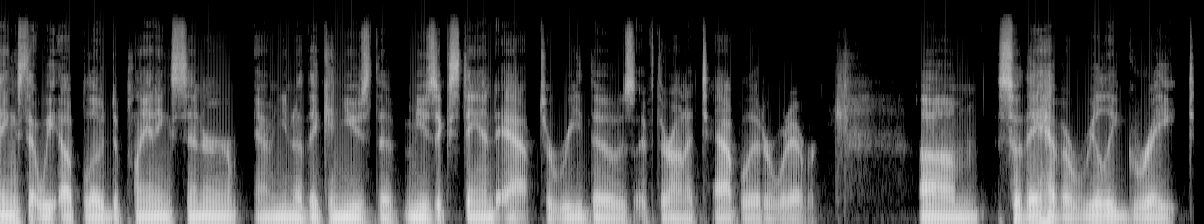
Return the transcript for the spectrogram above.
things that we upload to planning center and you know they can use the music stand app to read those if they're on a tablet or whatever um, so they have a really great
